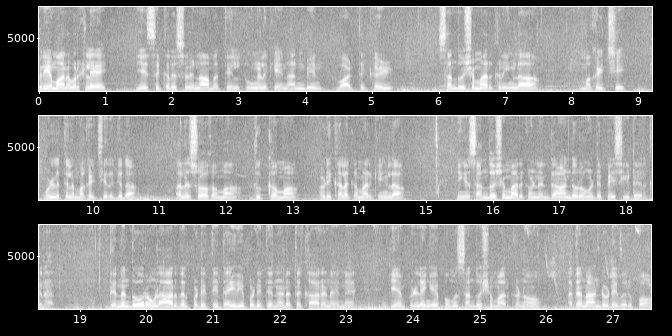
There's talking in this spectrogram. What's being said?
பிரியமானவர்களே இயேசு கிறிஸ்துவின் நாமத்தில் உங்களுக்கு என் அன்பின் வாழ்த்துக்கள். சந்தோஷமாக இருக்கிறீங்களா? மகிழ்ச்சி? உள்ளத்தில் மகிழ்ச்சி இருக்குதா? அதில் சோகமாக துக்கமாக அப்படி கலக்கமாக இருக்கீங்களா? நீங்கள் சந்தோஷமாக இருக்கணும்னு தான் ஆண்டவர் உங்கள்கிட்ட பேசிக்கிட்டே இருக்கிறார். தினந்தோறும் உங்களை ஆறுதல் படுத்தி தைரியப்படுத்தி நடத்த காரணம் என்ன? என் பிள்ளைங்க எப்பவுமே சந்தோஷமாக இருக்கணும். அதான் ஆண்டோடைய விருப்பம்.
